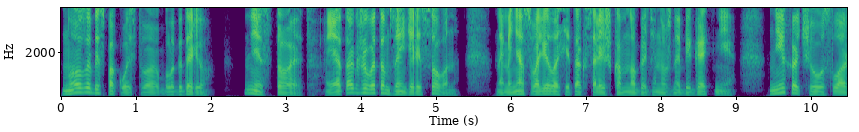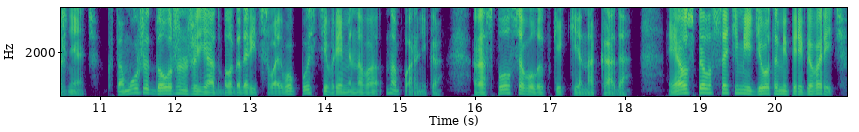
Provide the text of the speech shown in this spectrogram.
Но за беспокойство благодарю. Не стоит. Я также в этом заинтересован. На меня свалилось и так слишком много ненужной беготни. Не хочу усложнять. К тому же должен же я отблагодарить своего, пусть и временного, напарника. Расплылся в улыбке Кена Када. Я успел с этими идиотами переговорить.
